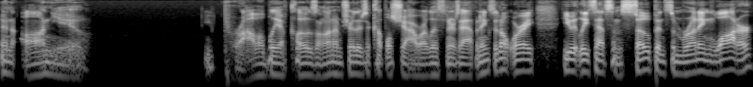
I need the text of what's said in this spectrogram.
and on you. Probably have clothes on. I'm sure there's a couple shower listeners happening. So don't worry. You at least have some soap and some running water,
